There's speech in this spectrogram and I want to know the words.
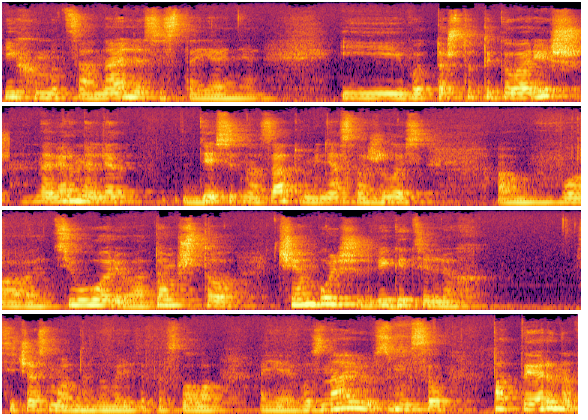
их эмоциональное состояние. И вот то, что ты говоришь, наверное, лет 10 назад у меня сложилось а, в теорию о том, что чем больше двигательных, сейчас модно говорить это слово, а я его знаю, смысл паттернов,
